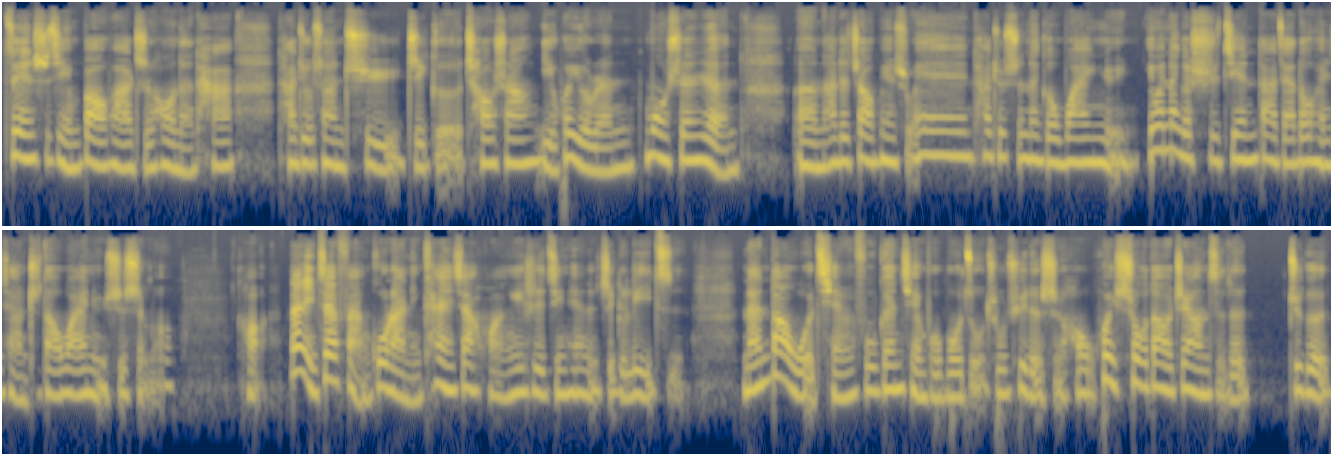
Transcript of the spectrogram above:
这件事情爆发之后呢，他他就算去这个超商，也会有人陌生人，嗯、拿着照片说，哎，他就是那个歪女，因为那个时间大家都很想知道歪女是什么。好，那你再反过来，你看一下黄医师今天的这个例子，难道我前夫跟前婆婆走出去的时候，会受到这样子的这个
